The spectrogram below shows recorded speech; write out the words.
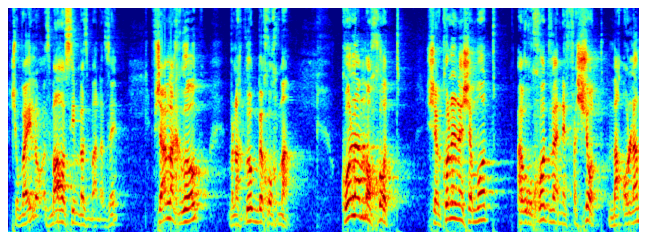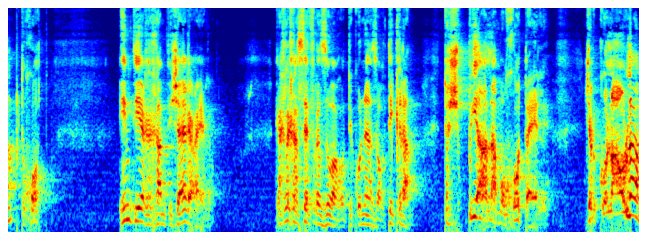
התשובה היא לא. אז מה עושים בזמן הזה? אפשר לחגוג, ולחגוג בחוכמה. כל המוחות של כל הנשמות, הרוחות והנפשות בעולם פתוחות. אם תהיה חכם, תישאר ער. קח לך ספר זוהר או תיקוני הזוהר, תקרא. תשפיע על המוחות האלה של כל העולם.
